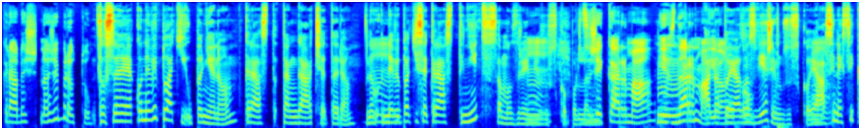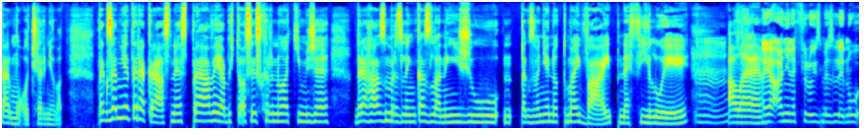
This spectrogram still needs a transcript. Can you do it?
krádež na žebrotu. To se jako nevyplatí úplně, no, krást tangáče teda. No, Hmm. Nevyplatí se krást nic samozřejmě, Zuzko, podle Protože mě. karma je Mhm. zdarma, A na to já Ivanko. zase věřím, Zuzko. Já Mm. si nechci karmu očerňovat. Tak za mě teda krásné zprávy. Já bych to asi schrnula tím, že drahá zmrzlinka z lanížů, n- takzvaně not my vibe, nefíluji, ale... Mm. A já ani nefiluji zmrzlinu uh,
